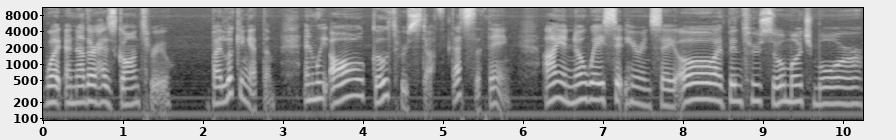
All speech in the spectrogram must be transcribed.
what another has gone through by looking at them. And we all go through stuff. That's the thing. I in no way sit here and say, "Oh, I've been through so much more."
